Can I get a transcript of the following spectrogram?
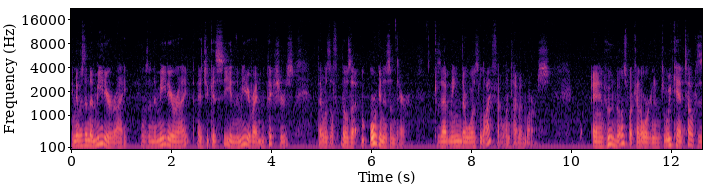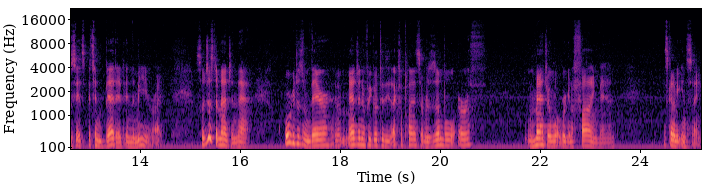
and it was in a meteorite. It was in a meteorite, as you can see in the meteorite in the pictures. There was a there was an organism there, because that means there was life at one time on Mars. And who knows what kind of organisms? We can't tell because it's, it's it's embedded in the meteorite. So just imagine that organism there, and imagine if we go to these exoplanets that resemble Earth. Imagine what we're gonna find, man. It's going to be insane.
